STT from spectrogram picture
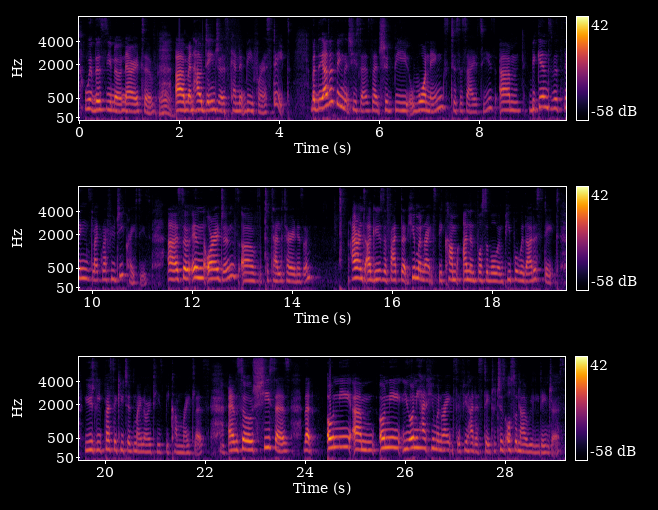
with this, you know, narrative? Mm. Um, and how dangerous can it be for a state? But the other thing that she says that should be warnings to societies um, begins with things like refugee crises. Uh, so, in Origins of Totalitarianism, Arendt argues the fact that human rights become unenforceable when people without a state, usually persecuted minorities, become rightless. Mm-hmm. And so she says that only um, only you only had human rights if you had a state, which is also now really dangerous.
